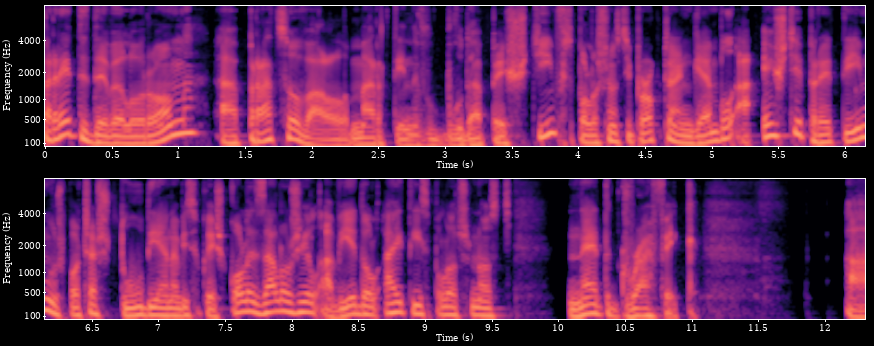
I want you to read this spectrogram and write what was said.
pred Develorom pracoval Martin v Budapešti v spoločnosti Procter Gamble a ešte predtým, už počas štúdia na vysokej škole, založil a viedol IT spoločnosť NetGraphic. A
